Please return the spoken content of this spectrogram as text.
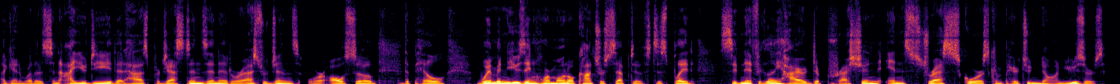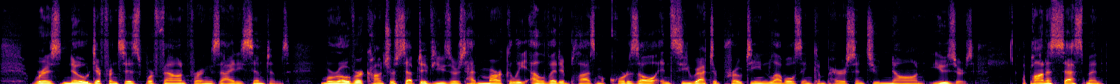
Again, whether it's an IUD that has progestins in it or estrogens or also the pill. Women using hormonal contraceptives displayed significantly higher depression and stress scores compared to non-users, whereas no differences were found for anxiety symptoms. Moreover, contraceptive users had markedly elevated plasma cortisol and C-reactive protein levels in comparison to non-users. Upon assessment,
